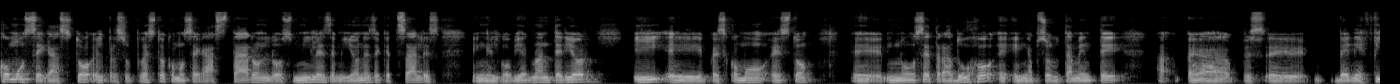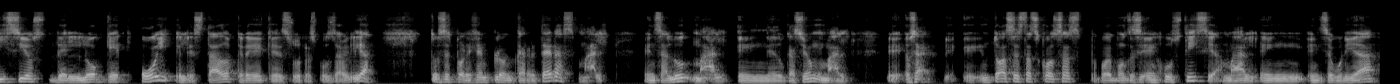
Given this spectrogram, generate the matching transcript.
cómo se gastó el presupuesto, cómo se gastaron los miles de millones de quetzales en el gobierno anterior y eh, pues cómo esto eh, no se tradujo e-, en, absolutamente ah, ah, pues, eh, beneficios de lo que hoy el Estado cree que es su responsabilidad. Entonces, por ejemplo, en carreteras, mal, en salud, mal, en educación, mal. o sea, en todas estas cosas, podemos decir, en justicia, mal, en, en seguridad,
